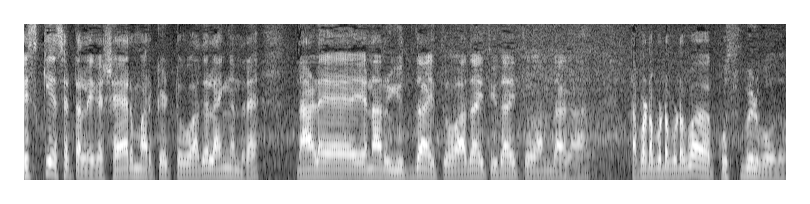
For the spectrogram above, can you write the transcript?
ರಿಸ್ಕಿ ಎಸೆಟ್ ಅಲ್ಲ. ಈಗ ಶೇರ್ ಮಾರ್ಕೆಟು ಅದೆಲ್ಲ ಹೆಂಗಂದರೆ ನಾಳೆ ಏನಾದ್ರು ಯುದ್ಧ ಆಯಿತು ಅದಾಯ್ತು ಇದಾಯಿತು ಅಂದಾಗ ಟಪ ಟಪ ಟಪ ಟಪ ಕುಸ್ತು ಬೀಳ್ಬೋದು.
